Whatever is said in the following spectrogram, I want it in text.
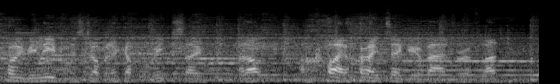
I'll probably be leaving this job in a couple of weeks, so I'm, quite alright taking a van for a flood.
